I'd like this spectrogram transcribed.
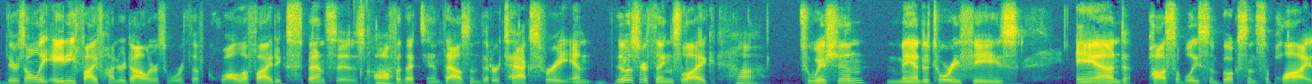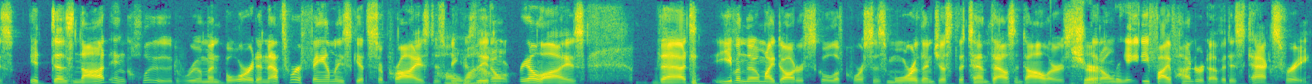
there's only $8,500 worth of qualified expenses Huh. off of that 10,000 that are tax free. And those are things like Huh. tuition, mandatory fees, and possibly some books and supplies. It does not include room and board. And that's where families get surprised is Oh, because wow. they don't realize that even though my daughter's school of course is more than just the $10,000, Sure. that only 8,500 of it is tax free.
